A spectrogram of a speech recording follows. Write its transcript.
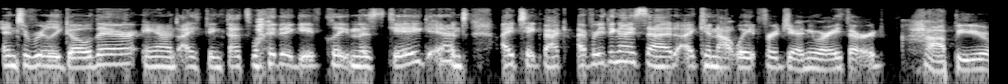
and to really go there. And i think that's why they gave clayton this gig. And i take back everything i said. I cannot wait for january 3rd Happy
